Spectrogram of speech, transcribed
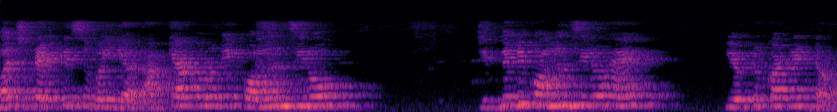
much practice over year आप क्या करोगे? कॉमन ज़ीरो जितने भी कॉमन ज़ीरो है you have to cut it down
